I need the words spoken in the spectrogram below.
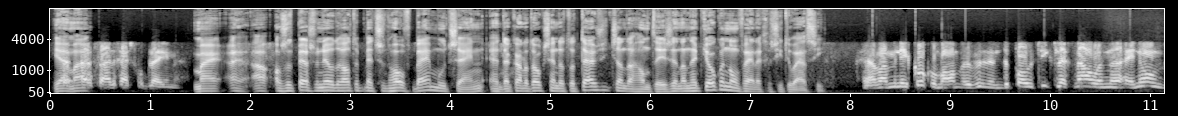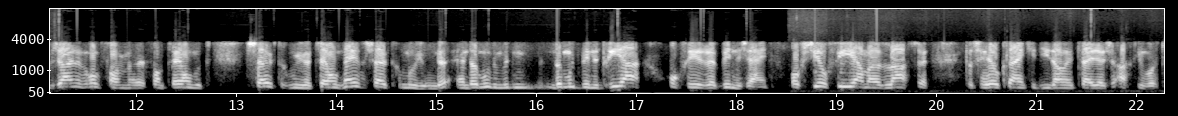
ja, maar, veiligheidsproblemen. Maar als het personeel er altijd met zijn hoofd bij moet zijn... Dan kan het ook zijn dat er thuis iets aan de hand is... en dan heb je ook een onveilige situatie. Ja, maar meneer Kokkelman, de politiek legt nou een uh, enorme bezuiniging op van, van 270 miljoen, 279 miljoen. En dat moet, dat moet binnen drie jaar ongeveer binnen zijn. Officieel vier jaar, maar de laatste, dat is een heel kleintje die dan in 2018 wordt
